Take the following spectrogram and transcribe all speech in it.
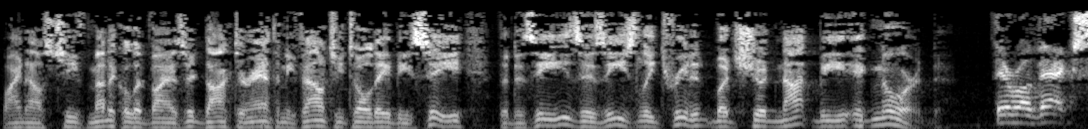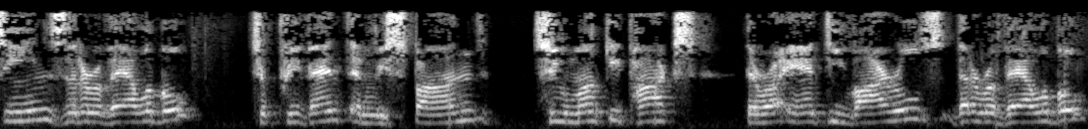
White House Chief Medical Advisor Dr. Anthony Fauci told ABC the disease is easily treated but should not be ignored. There are vaccines that are available to prevent and respond to monkeypox. There are antivirals that are available.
